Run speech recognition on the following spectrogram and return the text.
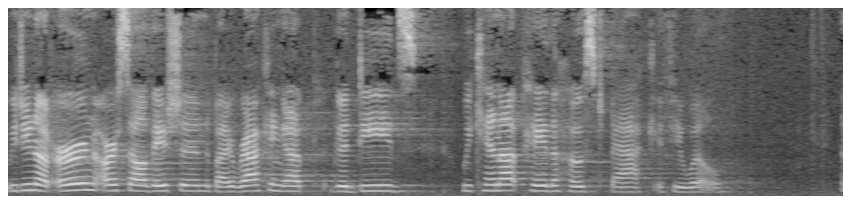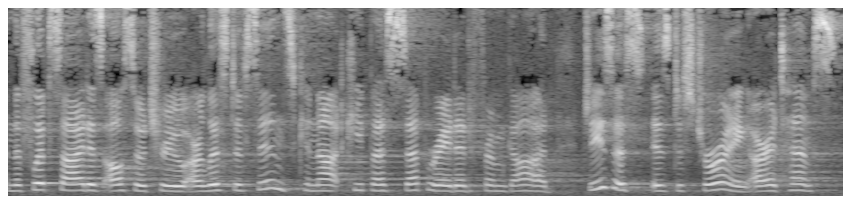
We do not earn our salvation by racking up good deeds. We cannot pay the host back, if you will. And the flip side is also true. Our list of sins cannot keep us separated from God. Jesus is destroying our attempts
